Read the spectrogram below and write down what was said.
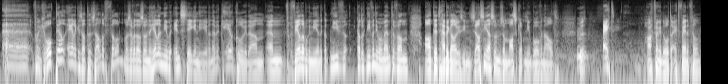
eh, voor een groot deel eigenlijk is dat dezelfde film, maar ze hebben daar zo'n hele nieuwe insteek in gegeven. Dat heb ik heel cool gedaan. En verveelde me ook niet. En ik had, niet, ik had ook niet van die momenten van. Ah, dit heb ik al gezien. Zelfs niet als ze hem zijn masker opnieuw boven haalt. Dus echt hard van genoten. Echt fijne film.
